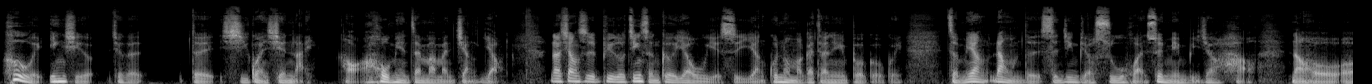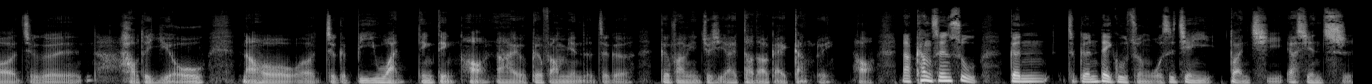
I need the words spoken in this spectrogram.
后尾饮食这个的习惯先来。好，啊后面再慢慢降药。那像是，譬如说精神科药物也是一样，滚筒马盖条件不够贵，怎么样让我们的神经比较舒缓，睡眠比较好？然后呃，这个好的油，然后呃，这个 B one 等等，好，那还有各方面的这个各方面，就是要到到该岗位。好，那抗生素跟这跟类固醇，我是建议短期要先吃。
